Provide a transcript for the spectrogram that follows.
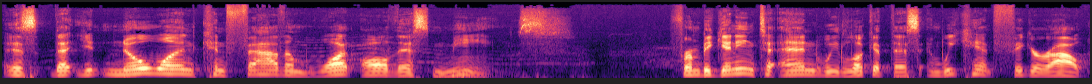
is that you, no one can fathom what all this means. From beginning to end, we look at this and we can't figure out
